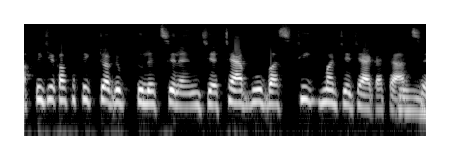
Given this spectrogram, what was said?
আপনি যে কথাটি একটু আগে তুলেছিলেন যে ট্যাবু বা স্টিগমার যে জায়গাটা আছে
